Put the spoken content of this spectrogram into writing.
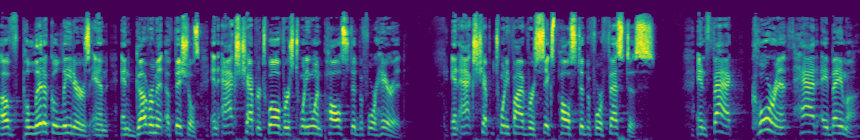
of political leaders and, and government officials. In Acts chapter 12, verse 21, Paul stood before Herod. In Acts chapter 25, verse 6, Paul stood before Festus. In fact, Corinth had a Bema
